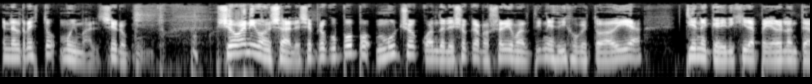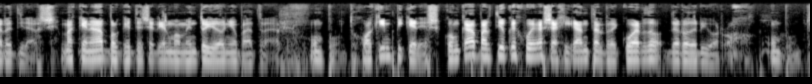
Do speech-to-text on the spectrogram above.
En el resto, muy mal, cero puntos. Giovanni González, se preocupó mucho cuando leyó que Rosario Martínez dijo que todavía tiene que dirigir a Peñarol antes de retirarse. Más que nada porque este sería el momento idóneo para traerlo. Un punto. Joaquín Piquerés, con cada partido que juega se agiganta el recuerdo de Rodrigo Rojo. Un punto.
